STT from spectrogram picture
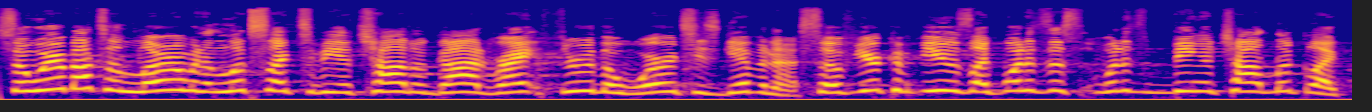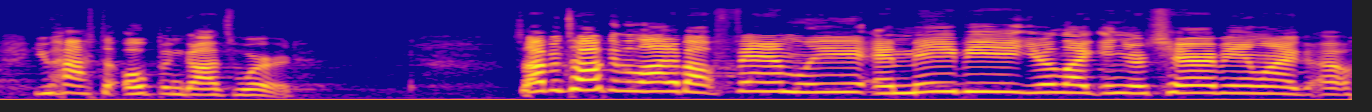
So we're about to learn what it looks like to be a child of God right through the words he's given us. So if you're confused, like what is this, what does being a child look like? You have to open God's word. So I've been talking a lot about family, and maybe you're like in your chair being like, oh,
